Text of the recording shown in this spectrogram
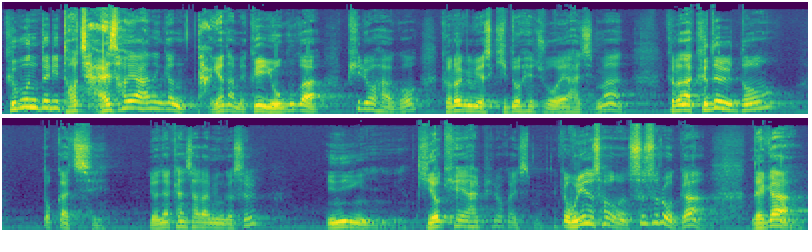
그분들이 더 잘 서야 하는 건 당연합니다. 그게 요구가 필요하고 그러기 위해서 기도해 주어야 하지만 그러나 그들도 똑같이 연약한 사람인 것을 기억해야 할 필요가 있습니다. 그러니까 우리는 스스로가 내가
